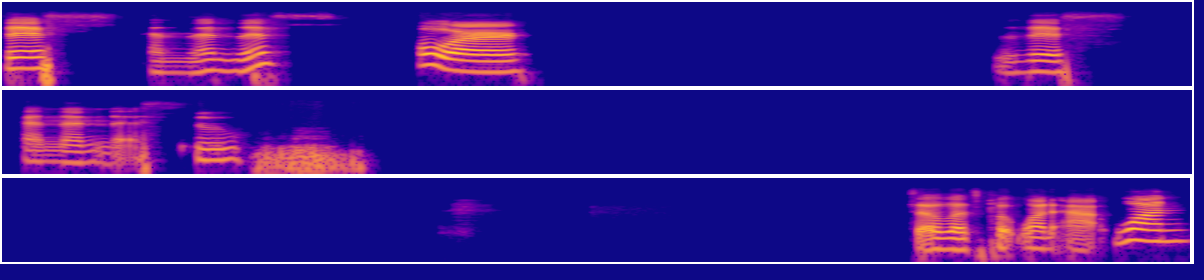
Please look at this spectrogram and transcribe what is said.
this and then this, or this and then this. Ooh. So let's put one at 1.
